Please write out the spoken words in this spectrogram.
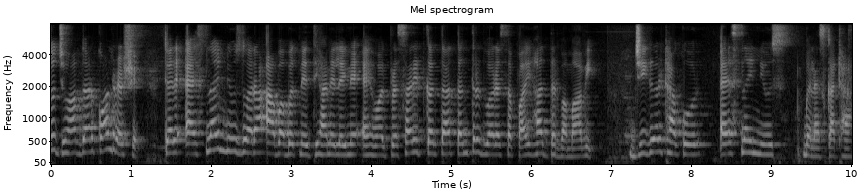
તો જવાબદાર કોણ રહેશે? ત્યારે એસ નાઇન ન્યૂઝ દ્વારા આ બાબતને ધ્યાને લઈને અહેવાલ પ્રસારિત કરતા તંત્ર દ્વારા સફાઈ હાથ ધરવામાં આવી. Jigar Thakor, S nine news, Banaskantha.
